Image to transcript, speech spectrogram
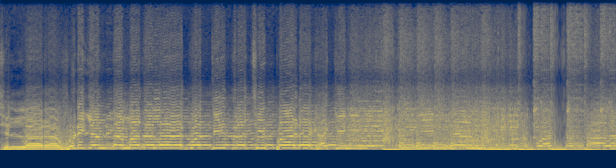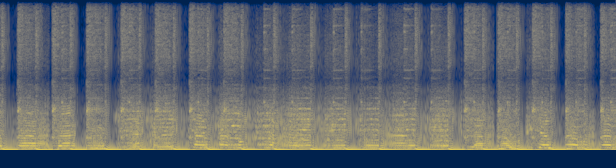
ಚಿಲ್ಲರ ಹುಡುಗಂತ ಮೊದಲ ಗೊತ್ತಿದ್ರ ಚಿಪ್ಪಾಡ ಹಾಕಿನಿ ಹುಡುಗಂತ ಮೊದಲ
